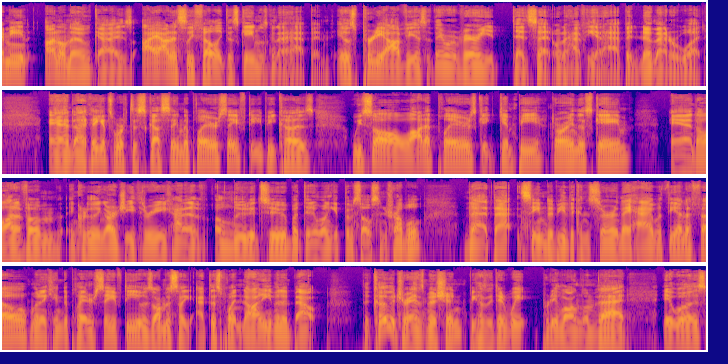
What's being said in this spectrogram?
I mean, I don't know, guys. I honestly felt like this game was going to happen. It was pretty obvious that they were very dead set on having it happen no matter what. And I think it's worth discussing the player safety because we saw a lot of players get gimpy during this game. And a lot of them, including RG3, kind of alluded to, but didn't want to get themselves in trouble. That that seemed to be the concern they had with the NFL when it came to player safety. It was almost like at this point not even about the COVID transmission because they did wait pretty long on that. It was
